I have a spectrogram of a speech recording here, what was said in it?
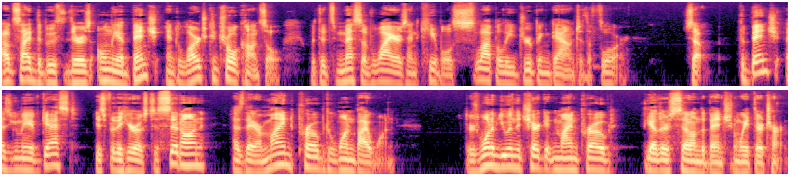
Outside the booth, there is only a bench and large control console, with its mess of wires and cables sloppily drooping down to the floor. So, the bench, as you may have guessed, is for the heroes to sit on as they are mind probed one by one. There's one of you in the chair getting mind probed, the others sit on the bench and wait their turn.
